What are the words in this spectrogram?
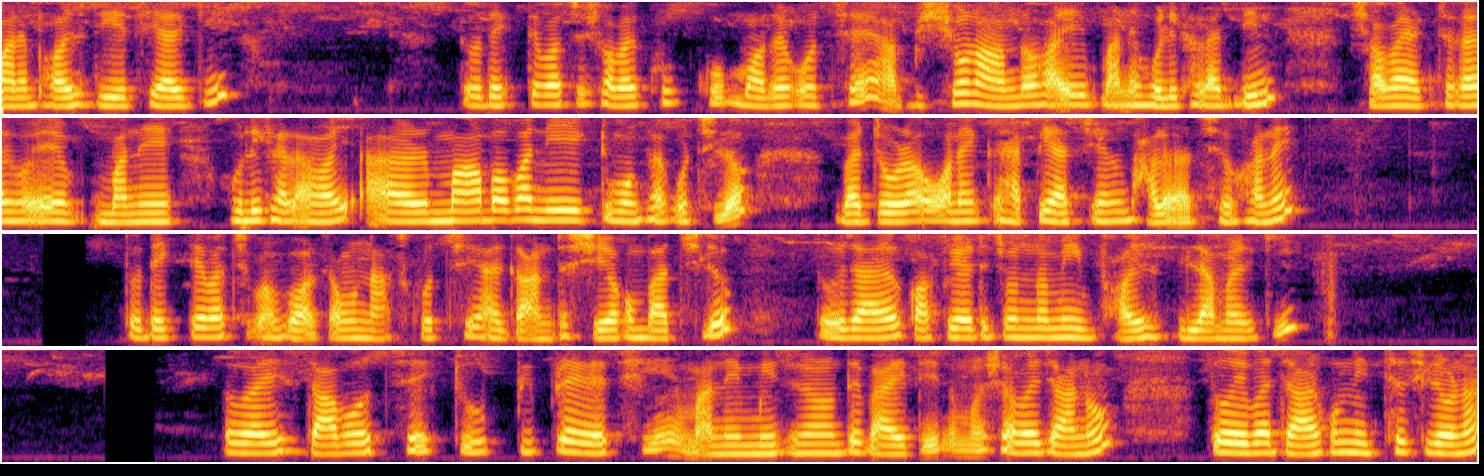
মানে ভয়েস দিয়েছি আর কি। তো দেখতে পাচ্ছ সবাই খুব খুব মজা করছে আর ভীষণ আনন্দ হয় মানে হোলি খেলার দিন। সবাই এক জায়গায় হয়ে মানে হোলি খেলা হয়। আর মা বাবা নিয়ে একটু মন খেলা করছিল বাট ওরাও অনেক হ্যাপি আছে ভালো আছে ওখানে। তো দেখতে পাচ্ছ আমার বর কেমন নাচ করছে আর গানটা সেরকম বাজছিল। তো যাই হোক কপিরাইটের জন্য আমি ভয়েস দিলাম আর কি। তো গাইস যাব হচ্ছে একটু পিঁপড়ে গেছি মানে মেজনদের বাড়িতে, তোমরা সবাই জানো। তো এবার যাওয়ার কোনো ইচ্ছা ছিল না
